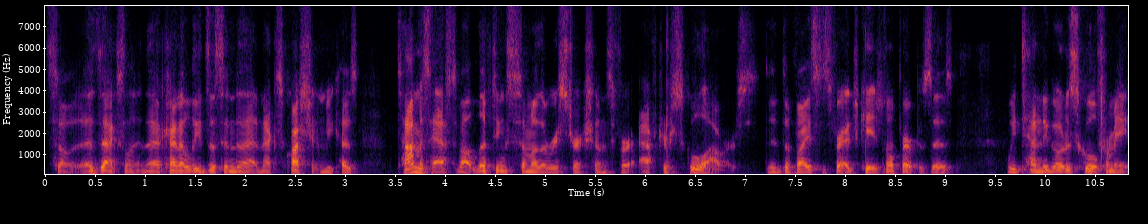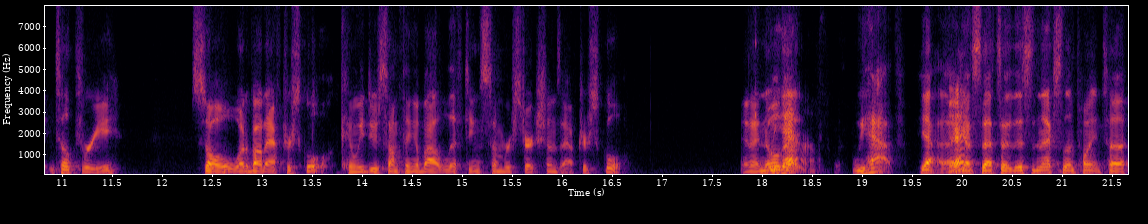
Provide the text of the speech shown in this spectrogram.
so that's excellent. That kind of leads us into that next question because Thomas asked about lifting some of the restrictions for after school hours. The devices for educational purposes. We tend to go to school from eight until three. So what about after school? Can we do something about lifting some restrictions after school? And I know we that have. we have. Yeah, yeah, I guess that's a this is an excellent point to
